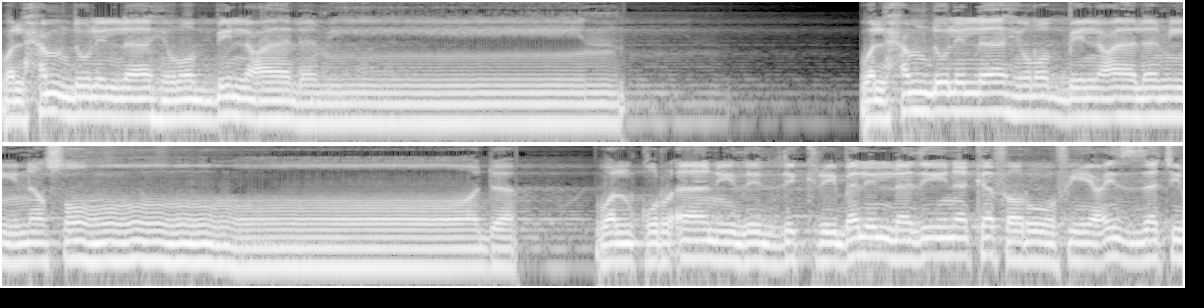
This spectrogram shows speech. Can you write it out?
والحمد لله رب العالمين. والحمد لله رب العالمين صاد. والقرآن ذي الذكر بل الذين كفروا في عزة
